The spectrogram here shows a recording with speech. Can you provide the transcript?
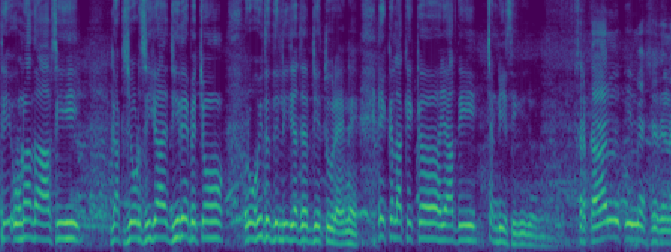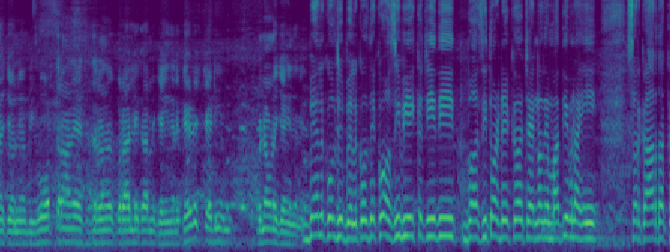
ਤੇ ਉਹਨਾਂ ਦਾ ਆਪਸੀ ਗੱਠਜੋੜ ਸੀਗਾ ਜਿਹਦੇ ਵਿੱਚੋਂ ਰੋਹਿਤ ਦਿੱਲੀ ਜਦ ਜੇਤੂ ਰਹੇ ਨੇ। 1 ਲੱਖ 1000 ਦੀ ਚੰਡੀ ਸੀਗੀ ਜੋ ਸਰਕਾਰ ਨੂੰ ਕੀ ਮੈਸੇਜ ਦੇਣਾ ਚਾਹੁੰਦੇ ਹੋ ਵੀ ਹੋਰ ਤਰ੍ਹਾਂ ਦੇ ਇਸ ਤਰ੍ਹਾਂ ਦੇ ਉਪਰਾਲੇ ਕਰਨੇ ਚਾਹੀਦੇ ਨੇ? ਕਿਹੜੇ ਸਟੇਡੀਅਮ ਬਣਾਉਣੇ ਚਾਹੀਦੇ ਨੇ? ਬਿਲਕੁਲ ਜੀ ਬਿਲਕੁਲ। ਦੇਖੋ ਅਸੀਂ ਵੀ ਇੱਕ ਚੀਜ਼ ਦੀ ਅਸੀਂ ਤੁਹਾਡੇ ਇੱਕ ਚੈਨਲ ਦੇ ਮਾਧਿਅਮ ਰਾਹੀਂ ਸਰਕਾਰ ਤੱਕ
